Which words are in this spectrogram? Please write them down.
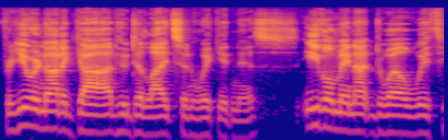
For you are not a God who delights in wickedness. Evil may not dwell with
